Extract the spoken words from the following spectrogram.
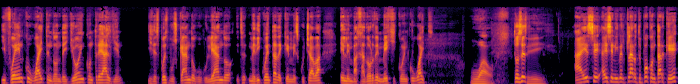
Y fue en Kuwait en donde yo encontré a alguien y después buscando, googleando, me di cuenta de que me escuchaba el embajador de México en Kuwait. Wow. Entonces, a ese, a ese nivel. Claro, te puedo contar que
